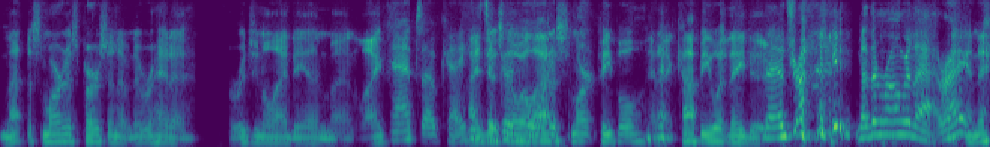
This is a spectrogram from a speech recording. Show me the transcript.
Not the smartest person. I've never had a original idea in my life. that's okay I He's a just good know a lot of smart people, and I copy what they do. that's right nothing wrong with that right And that,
